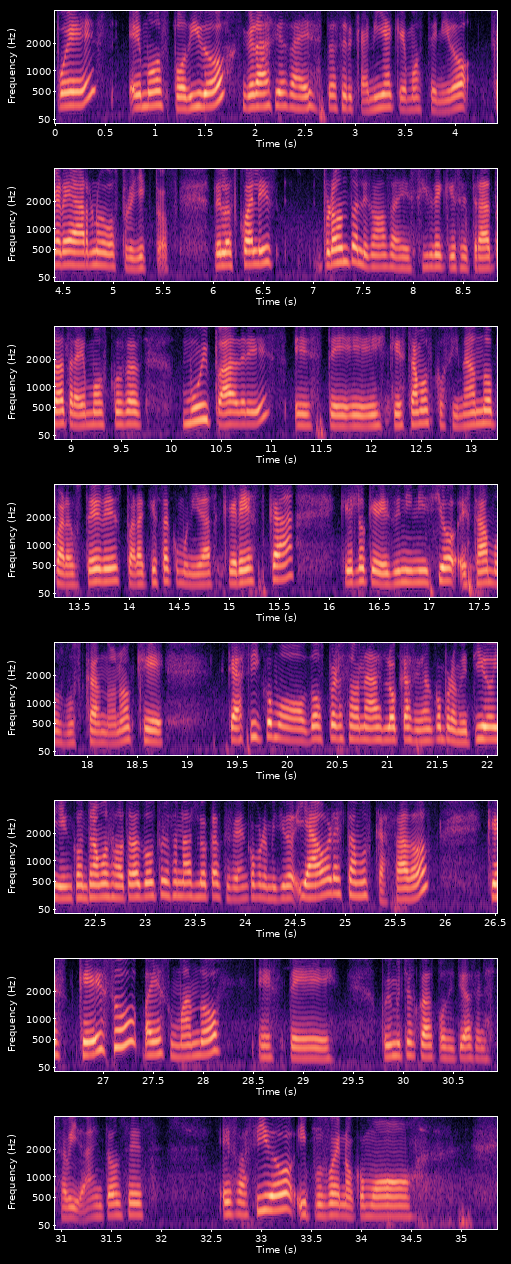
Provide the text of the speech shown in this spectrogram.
pues hemos podido, gracias a esta cercanía que hemos tenido, crear nuevos proyectos, de los cuales pronto les vamos a decir de qué se trata. Traemos cosas muy padres este, que estamos cocinando para ustedes, para que esta comunidad crezca, que es lo que desde un inicio estábamos buscando, ¿no? Que, que así como dos personas locas se habían comprometido y encontramos a otras dos personas locas que se habían comprometido y ahora estamos casados, que, que eso vaya sumando este pues muchas cosas positivas en nuestra vida. Entonces, eso ha sido y pues bueno, como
